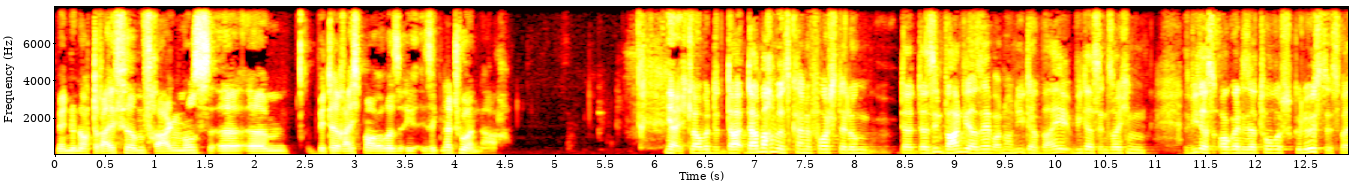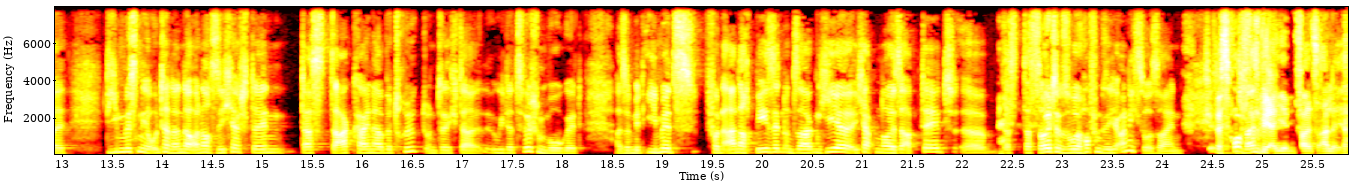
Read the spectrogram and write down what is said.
wenn du noch drei Firmen fragen musst, äh, ähm, bitte reicht mal eure Signaturen nach. Ja, ich glaube, da, da machen wir uns keine Vorstellung. Da, da sind, waren wir ja selber auch noch nie dabei, wie das in solchen, wie das organisatorisch gelöst ist, weil die müssen ja untereinander auch noch sicherstellen, dass da keiner betrügt und sich da irgendwie dazwischen mogelt. Also mit E-Mails von A nach B sind und sagen, hier, ich habe ein neues Update, äh, das, das sollte so hoffentlich auch nicht so sein. Das hoffen wir jedenfalls alle, ja.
